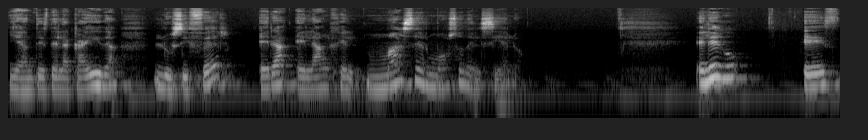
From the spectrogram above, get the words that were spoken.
Y antes de la caída, Lucifer era el ángel más hermoso del cielo. El ego es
